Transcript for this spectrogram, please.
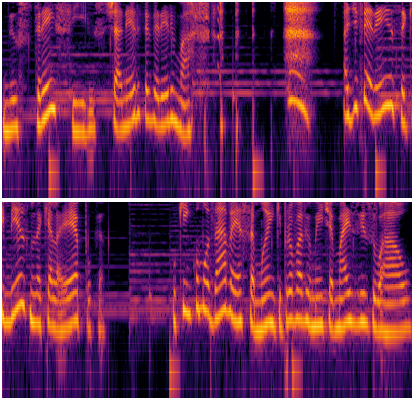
meus três filhos, janeiro, fevereiro e março. A diferença é que, mesmo naquela época, o que incomodava essa mãe, que provavelmente é mais visual,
